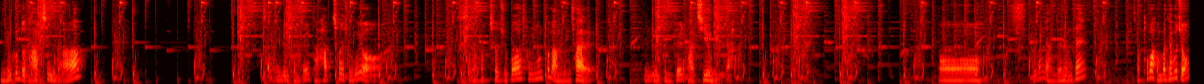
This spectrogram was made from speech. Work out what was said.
2눈금도 다 합칩니다. 자, 1눈금들 다 합쳐주고요. 합쳐주고 3눈금 암살 1눈금들 다 지웁니다. 어... 이러면 안되는데? 자 도박 한번 해보죠.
